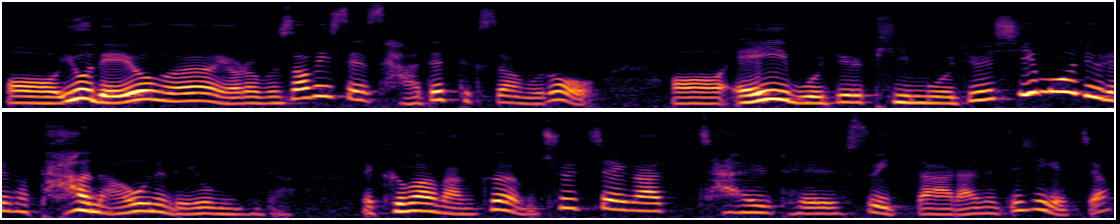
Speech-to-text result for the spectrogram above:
어, 이 내용은 여러분 서비스의 4대 특성으로 어, A 모듈, B 모듈, C 모듈에서 다 나오는 내용입니다. 네, 그만큼 출제가 잘 될 수 있다라는 뜻이겠죠.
